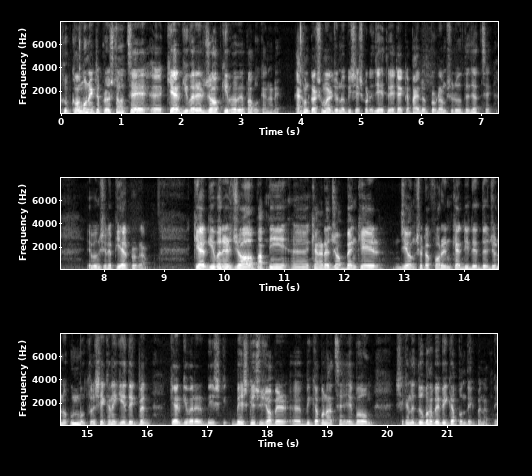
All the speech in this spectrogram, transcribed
খুব কমন একটা প্রশ্ন হচ্ছে কেয়ার গিভারের জব কীভাবে পাবো কানাডায় এখনকার সময়ের জন্য বিশেষ করে, যেহেতু এটা একটা পাইলট প্রোগ্রাম শুরু হতে যাচ্ছে এবং সেটা পিয়ার প্রোগ্রাম কেয়ার গিভারের জব আপনি কানাডা জব ব্যাংকের যে অংশটা ফরেন ক্যান্ডিডেটদের জন্য উন্মুক্ত, সেখানে গিয়ে দেখবেন কেয়ার গিভারের বেশ বেশ কিছু জবের বিজ্ঞাপন আছে এবং সেখানে দুভাবে বিজ্ঞাপন দেখবেন আপনি।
